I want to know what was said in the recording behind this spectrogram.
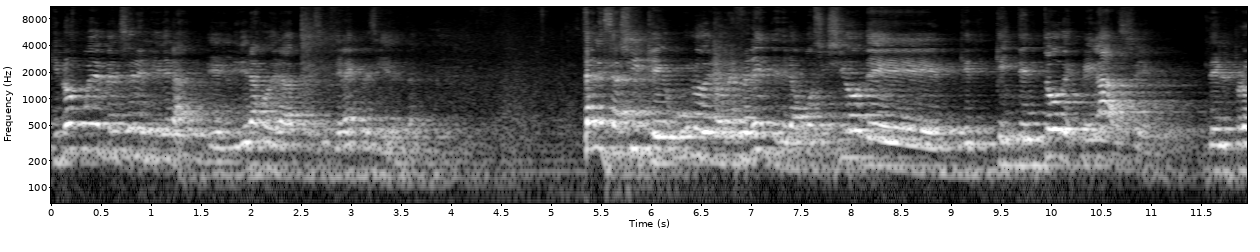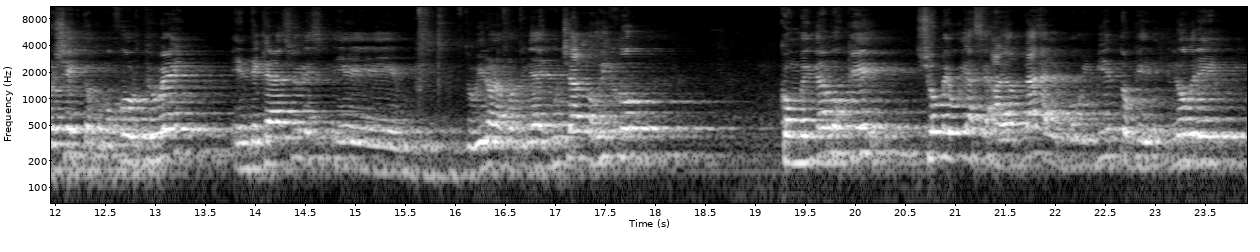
que no pueden vencer el liderazgo, el liderazgo de la, de la expresidenta. Tal es así que uno de los referentes de la oposición que, intentó despegarse del proyecto como fue Urtubey, en declaraciones eh, tuvieron la oportunidad de escucharnos, dijo, convengamos que yo me voy a adaptar al movimiento que logre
